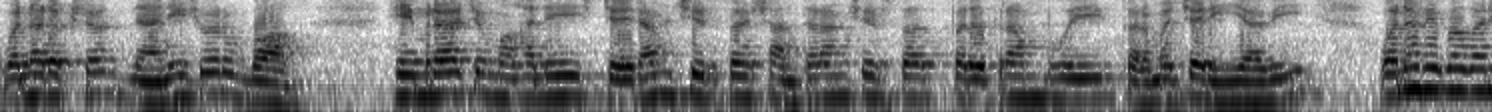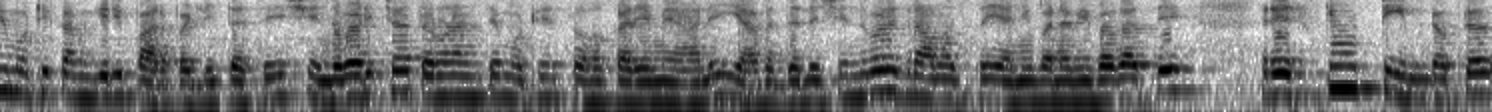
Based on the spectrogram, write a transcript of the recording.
वनरक्षक ज्ञानेश्वर वाघ हेमराज महाले जयराम शिरसाट शांताराम शिरसाट परसराम भोई कर्मचारी यावेळी वनविभागाने मोठी कामगिरी पार पडली. तसे शिंदवडच्या तरुणांचे मोठे सहकार्य मिळाले. याबद्दल शिंदवड ग्रामस्थ यांनी वनविभागाचे रेस्क्यू टीम डॉक्टर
